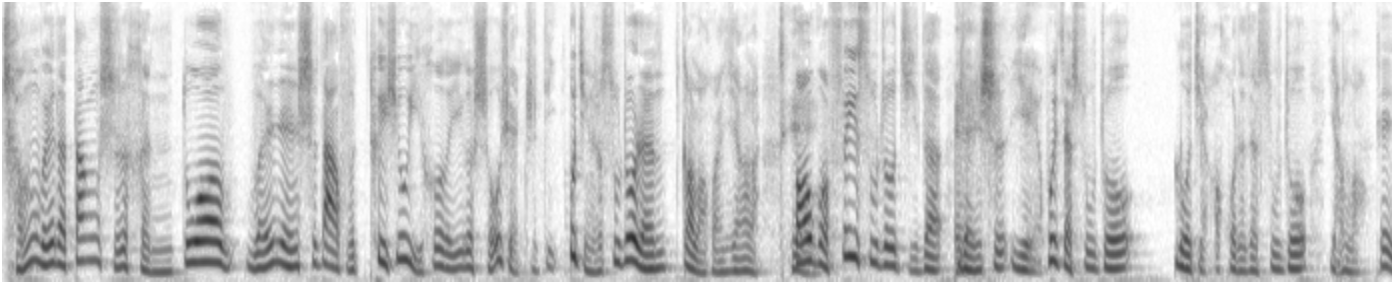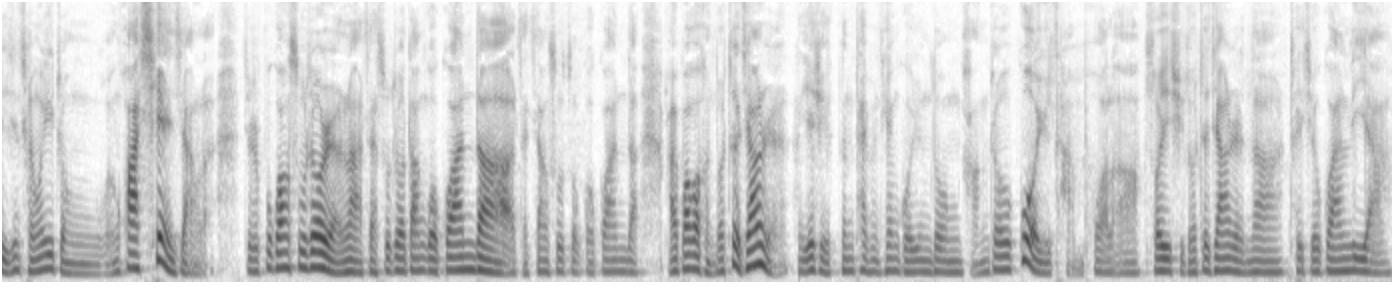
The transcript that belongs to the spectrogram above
成为了当时很多文人士大夫退休以后的一个首选之地。不仅是苏州人告老还乡了，包括非苏州籍的人士也会在苏州。落脚或者在苏州养老，这已经成为一种文化现象了。就是不光苏州人了，在苏州当过官的，在江苏做过官的，还包括很多浙江人。也许跟太平天国运动杭州过于残破了啊，所以许多浙江人呢，退休官吏啊，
